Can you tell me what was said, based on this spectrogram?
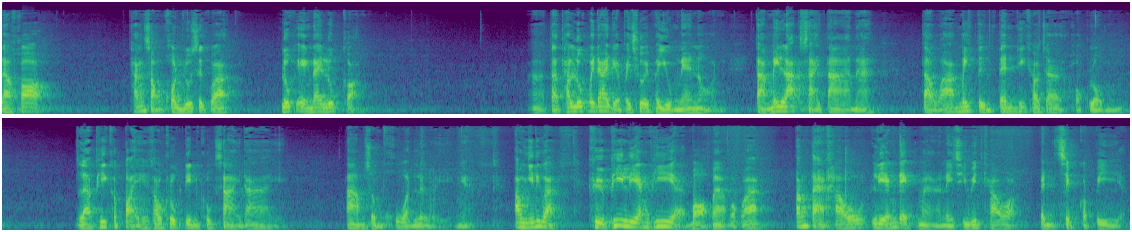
แล้วก็ทั้งสองคนรู้สึกว่าลุกเองได้ลุกก่อนอาแต่ถ้าลุกไม่ได้เดี๋ยวไปช่วยพยุงแน่นอน แต่ไม่ลักสายตานะ แต่ว่าไม่ตื่นเต้นที่เขาจะหกล้ม แล้วพี่ก็ปล่อยให้เขาคลุกดินคลุกทรายได้ ตามสมควรเลยอย่างเงี้ยเอางี้ดีกว่า คือพี่เลี้ยงพี่อะบอกมาบอกว่าตั้งแต่เขาเลี้ยงเด็กมาในชีวิตเขาอะเป็นสิบกว่าปีอะ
